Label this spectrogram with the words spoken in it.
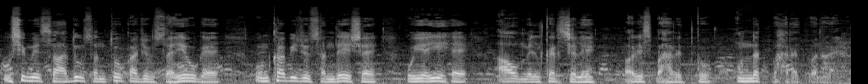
उसी में साधु संतों का जो सहयोग है, उनका भी जो संदेश है, वो यही है, आओ मिलकर चलें और इस भारत को उन्नत भारत बनाएँ।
